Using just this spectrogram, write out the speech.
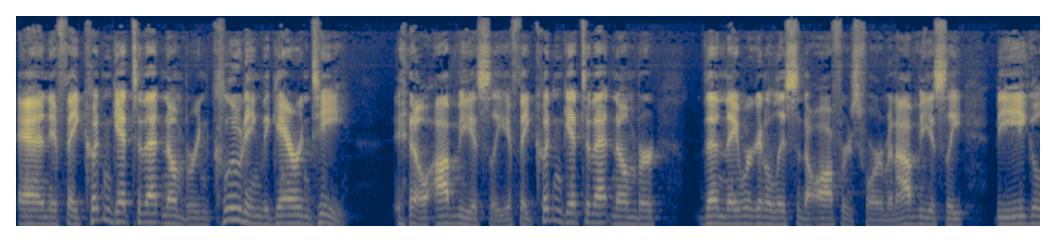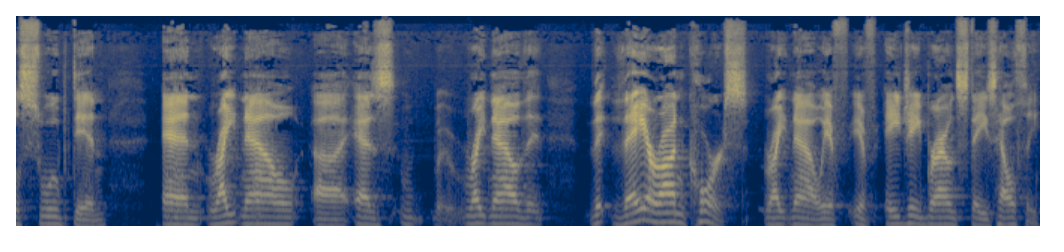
and if they couldn't get to that number, including the guarantee, you know, obviously, if they couldn't get to that number, then they were going to listen to offers for him. And obviously, the Eagles swooped in. And right now, uh, as right now, the, the, they are on course right now. If if AJ Brown stays healthy,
